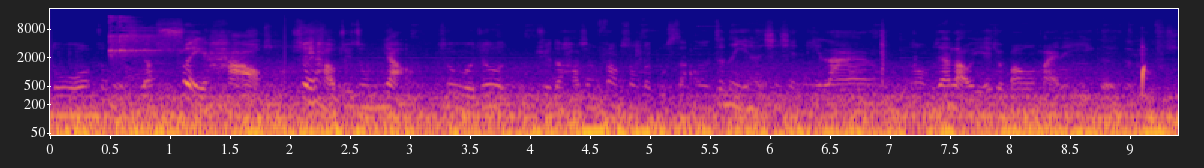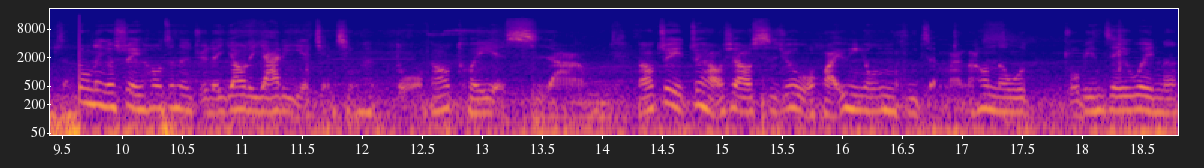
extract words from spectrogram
多，重点是要睡好，睡好最重要。所以我就觉得好像放松了不少，真的也很谢谢你啦。然后我们家老爷就帮我买了一个一个孕妇枕，用那个睡以后，真的觉得腰的压力也减轻很多，然后腿也是啊。然后最最好笑的是，就是我怀孕用孕妇枕嘛，然后呢我。左边这一位呢，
